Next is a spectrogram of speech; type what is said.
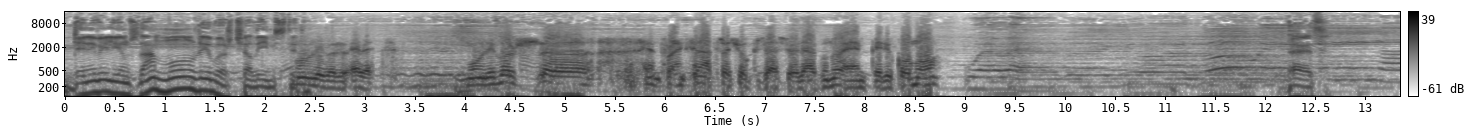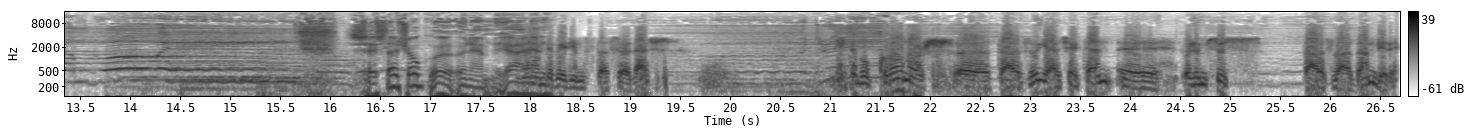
Danny Williams'dan Moon River çalayım istedim. Moon River, evet. Moon River, e, hem Frank Sinatra çok güzel söyler bunu, hem Pericomo. Evet. Sesler çok e, önemli. Yani Randy Williams da söyler. İşte bu crooner e, tarzı gerçekten e, ölümsüz tarzlardan biri.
